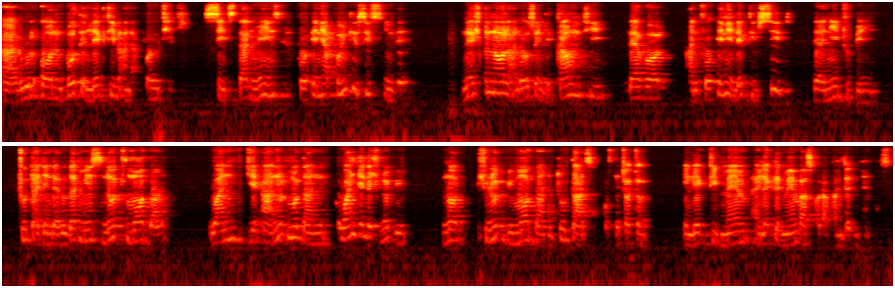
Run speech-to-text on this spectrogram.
uh, rule on both elective and appointive seats. That means for any appointive seats in the national and also in the county level, and for any elective seat, there need to be two-third gender rule. That means not more than one, uh, not more than one gender should not be not should not be more than two thirds of the total elected mem- elected members or appointed members.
